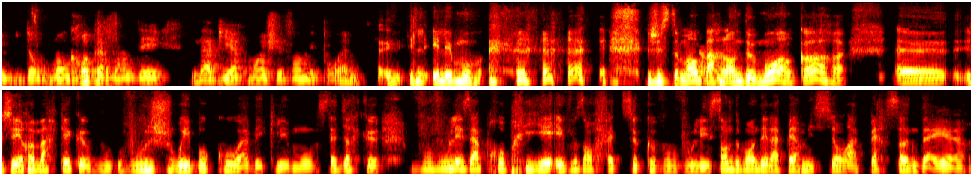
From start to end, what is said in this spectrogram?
donc mon grand-père vendait la bière, moi je vends mes poèmes. Et, les mots. Justement, parlant de mots encore, euh, j'ai remarqué que vous, vous jouez beaucoup avec les mots. C'est-à-dire que vous vous les appropriez et vous en faites ce que vous voulez sans demander la permission à personne d'ailleurs.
